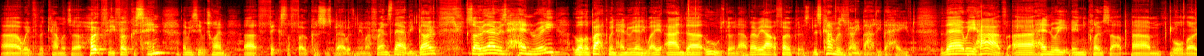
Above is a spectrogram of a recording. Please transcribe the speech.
Uh, wait for the camera to hopefully focus in. Let me see if we try and uh, fix the focus. Just bear with me, my friends. There we go. So there is Henry, well, the Bachmann Henry anyway, and, uh, ooh, it's going out, very out of focus. This camera is very badly behaved. There we have uh, Henry in close-up, um, although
